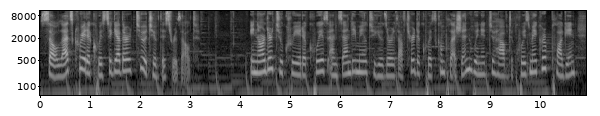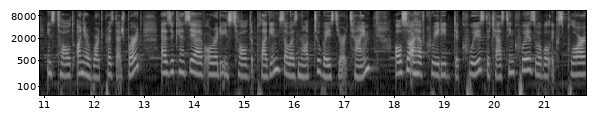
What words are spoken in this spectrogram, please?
So let's create a quiz together to achieve this result. In order to create a quiz and send email to users after the quiz completion, we need to have the Quizmaker plugin installed on your WordPress dashboard. As you can see, I have already installed the plugin so as not to waste your time. Also, I have created the quiz, the testing quiz we will explore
